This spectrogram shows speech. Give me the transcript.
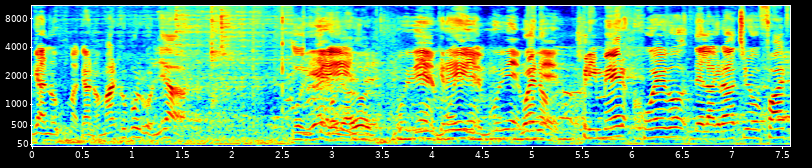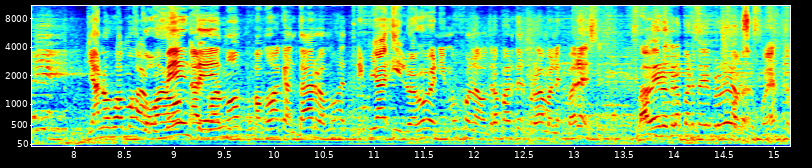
Ganó, ganó Marco por goleada. Muy bien. Muy bien, muy bien, muy bien. Bueno, primer juego de la Gratio 5. Ya nos vamos a vamos a cantar, vamos a tripear y luego venimos con la otra parte del programa, ¿les parece? ¿Va a haber otra parte del programa? Por supuesto.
